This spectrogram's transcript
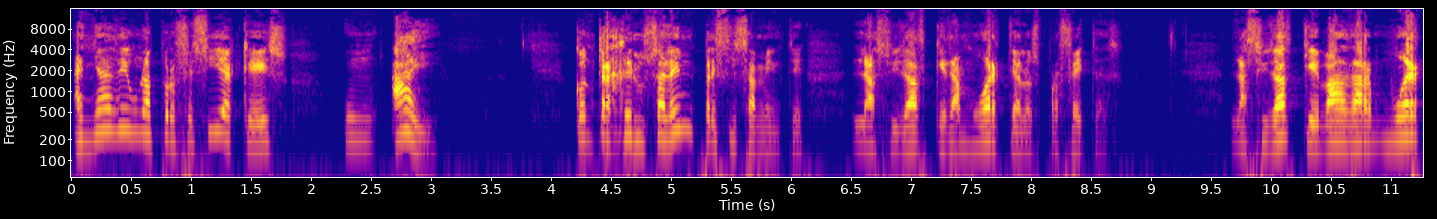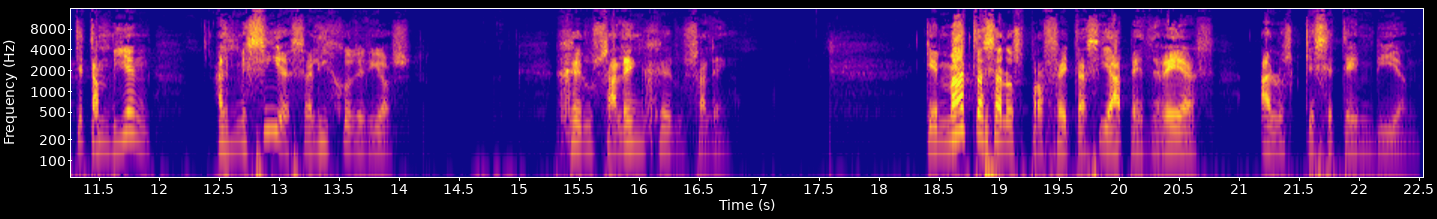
añade una profecía que es un ay contra Jerusalén precisamente, la ciudad que da muerte a los profetas, la ciudad que va a dar muerte también al Mesías, al Hijo de Dios. Jerusalén, Jerusalén, que matas a los profetas y apedreas a los que se te envían.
